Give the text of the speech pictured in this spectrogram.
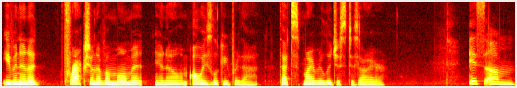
even in a fraction of a moment. You know, I'm always looking for that. That's my religious desire. Is um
